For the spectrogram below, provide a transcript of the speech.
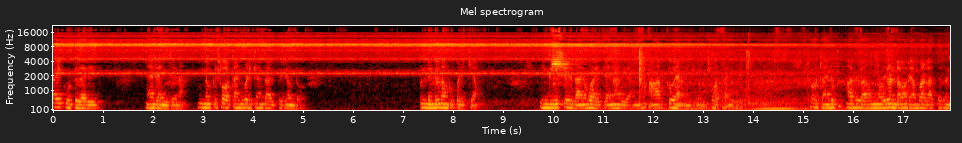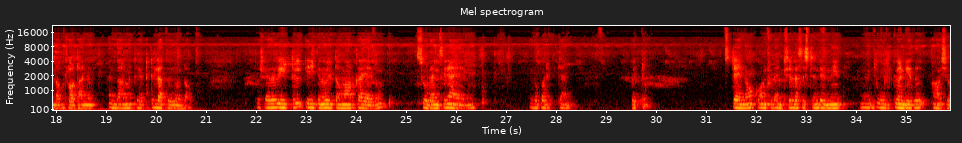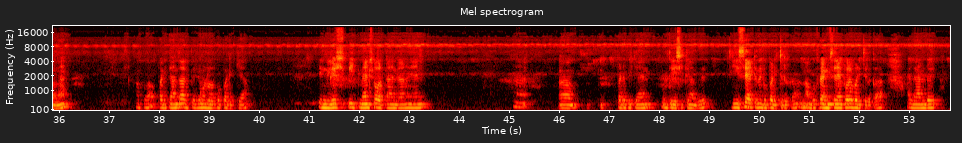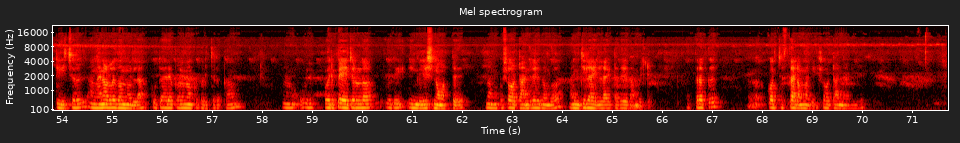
Hi കൂട്ടുകാരെ. ഞാൻ രഞ്ജന. നിങ്ങൾക്ക് ഷോർട്ട് ഹാൻഡ് പഠിക്കാൻ താല്പര്യമുണ്ടോ? ഉണ്ടെങ്കിൽ നമുക്ക് പഠിക്കാം. ഇംഗ്ലീഷ് എഴുതാനും വായിക്കാനും അറിയാവുന്ന ആർക്ക് വേണമെങ്കിലും ഷോർട്ട് ഹാൻഡ് പഠിക്കാം. ഷോർട്ട് ഹാൻഡ് അറിയാവുന്നവരുണ്ടാവും അറിയാൻ പാടില്ലാത്തവരുണ്ടാവും. ഷോർട്ട് ഹാൻഡ് എന്താണെന്ന് കേട്ടിട്ടില്ലാത്തവരുണ്ടാവും. പക്ഷേ അത് വീട്ടിൽ ഇരിക്കുന്ന വീട്ടമ്മമാർക്കായാലും സ്റ്റുഡൻസിനായാലും ഇത് പഠിക്കാൻ പറ്റും സ്റ്റെനോ കോൺഫിഡൻഷ്യൽ അസിസ്റ്റന്റ് എന്നീ ജോലിക്ക് വേണ്ടിയത് ആവശ്യമാണ്. അപ്പോൾ പഠിക്കാൻ താല്പര്യമുള്ളവർക്ക് പഠിക്കുക ഇംഗ്ലീഷ് സ്പീക്ക്മാൻ ഷോർട്ട് ഹാൻഡാണ് ഞാൻ പഠിപ്പിക്കാൻ ഉദ്ദേശിക്കുന്നത്. ഈസി ആയിട്ട് നിങ്ങൾക്ക് പഠിച്ചെടുക്കാം. നമുക്ക് ഫ്രണ്ട്സിനെ പോലെ പഠിച്ചെടുക്കാം. അല്ലാണ്ട് ടീച്ചർ അങ്ങനെയുള്ളതൊന്നുമില്ല. കൂട്ടുകാരെ പോലെ നമുക്ക് പഠിച്ചെടുക്കാം. ഒരു ഒരു പേജുള്ള ഒരു ഇംഗ്ലീഷ് നോട്ട് നമുക്ക് ഷോർട്ട് ഹാൻഡിൽ എഴുതുമ്പോൾ അഞ്ച് ലൈനിലായിട്ട് അത് എഴുതാൻ പറ്റും. അത്രയ്ക്ക് കുറച്ച് സ്ഥലം മതി ഷോർട്ട് ഹാൻഡ് ആണെങ്കിൽ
